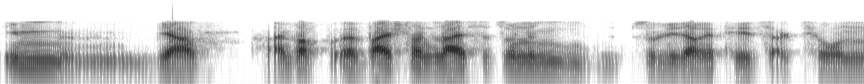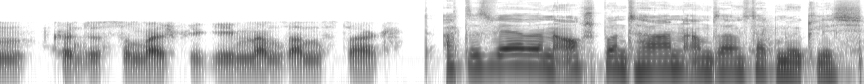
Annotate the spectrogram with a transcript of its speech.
ihm ja einfach äh, Beistand leistet. So eine Solidaritätsaktion könnte es zum Beispiel geben am Samstag. Ach, das wäre dann auch spontan am Samstag möglich?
